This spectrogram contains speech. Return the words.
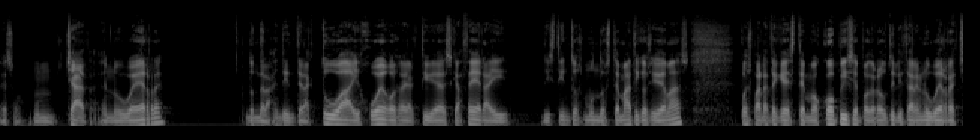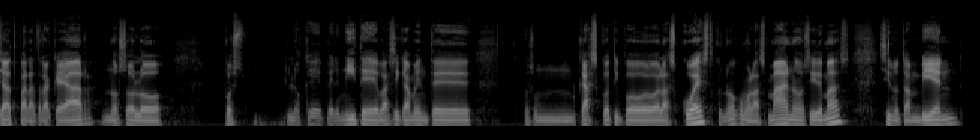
eso, un chat en VR, donde la gente interactúa, hay juegos, hay actividades que hacer, hay distintos mundos temáticos y demás, pues parece que este Mocopi se podrá utilizar en VRChat para traquear no solo pues lo que permite básicamente pues un casco tipo las Quest, ¿no? como las manos y demás, sino también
